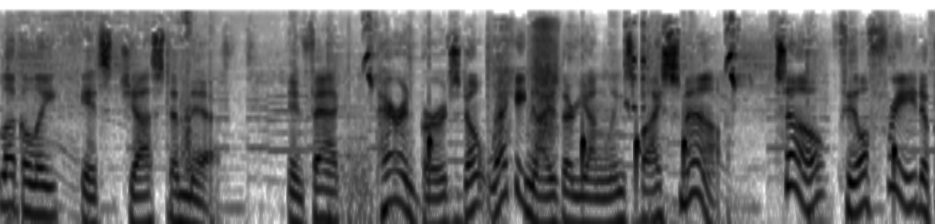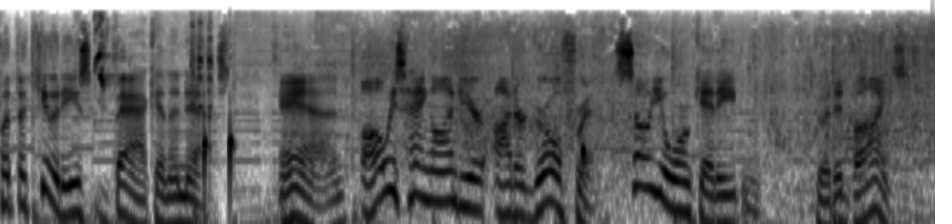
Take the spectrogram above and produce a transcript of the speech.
Luckily, it's just a myth. In fact, parent birds don't recognize their younglings by smell. So, feel free to put the cuties back in the nest. And always hang on to your otter girlfriend so you won't get eaten. Good advice.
